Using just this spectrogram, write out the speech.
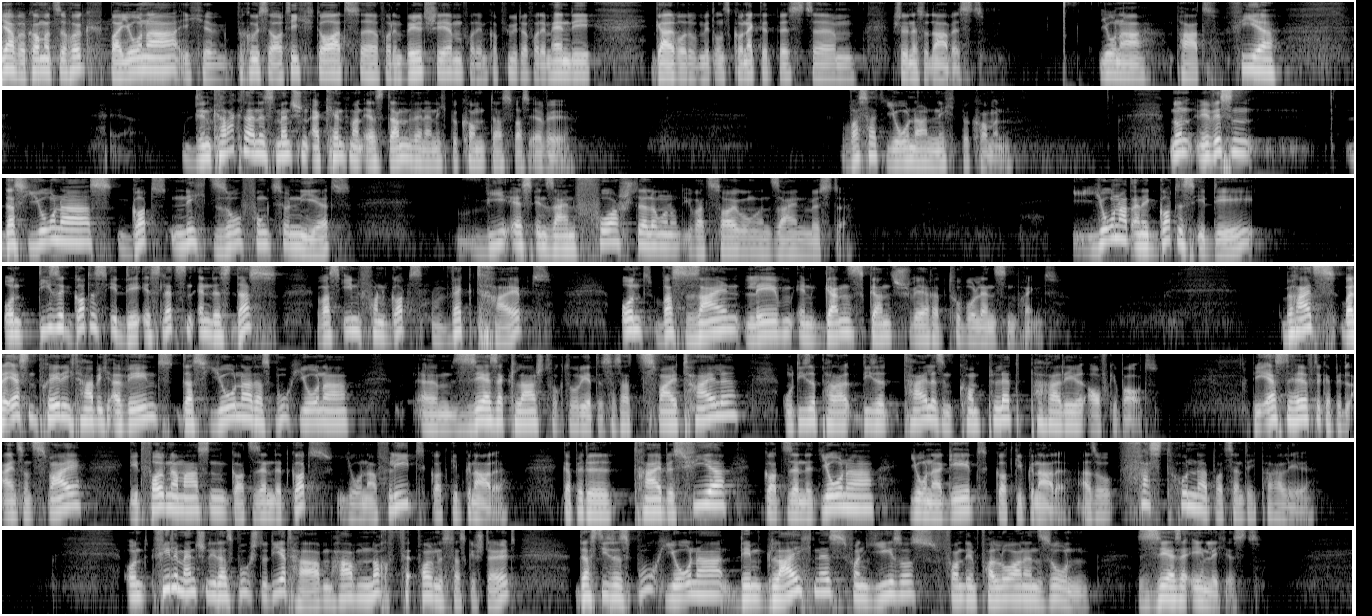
Ja, willkommen zurück bei Jona. Ich äh, begrüße auch dich dort äh, vor dem Bildschirm, vor dem Computer, vor dem Handy, egal wo du mit uns connected bist. Ähm, schön, dass du da bist. Jona, Part 4. Den Charakter eines Menschen erkennt man erst dann, wenn er nicht bekommt das, was er will. Was hat Jona nicht bekommen? Nun, wir wissen, dass Jonas Gott nicht so funktioniert, wie es in seinen Vorstellungen und Überzeugungen sein müsste. Jona hat eine Gottesidee und diese Gottesidee ist letzten Endes das, was ihn von Gott wegtreibt und was sein Leben in ganz, ganz schwere Turbulenzen bringt. Bereits bei der ersten Predigt habe ich erwähnt, dass Jona, das Buch Jona, ähm, sehr, sehr klar strukturiert ist. Das hat zwei Teile und diese, diese Teile sind komplett parallel aufgebaut. Die erste Hälfte, Kapitel 1 und 2, geht folgendermaßen: Gott sendet Gott, Jona flieht, Gott gibt Gnade. Kapitel 3 bis 4, Gott sendet Jona, Jona geht, Gott gibt Gnade. Also fast hundertprozentig parallel. Und viele Menschen, die das Buch studiert haben, haben noch Folgendes festgestellt, dass dieses Buch Jona dem Gleichnis von Jesus von dem verlorenen Sohn sehr, sehr ähnlich ist.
